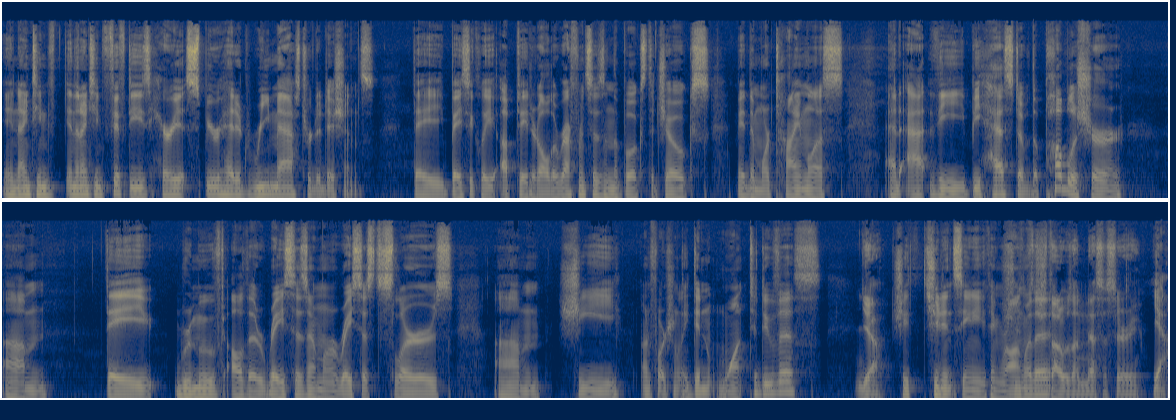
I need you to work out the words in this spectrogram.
In 19 in the 1950s, Harriet spearheaded remastered editions. They basically updated all the references in the books, the jokes, made them more timeless, and at the behest of the publisher, um, they removed all the racism or racist slurs. Um, she unfortunately didn't want to do this. Yeah. She she didn't see anything wrong with She it. thought it was unnecessary, yeah,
